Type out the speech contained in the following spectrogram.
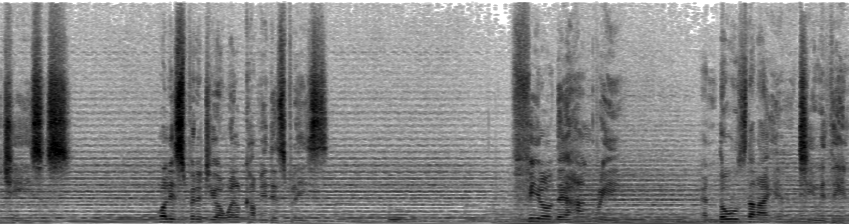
You, Jesus. Holy Spirit, you are welcome in this place. Fill the hungry and those that are empty within.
